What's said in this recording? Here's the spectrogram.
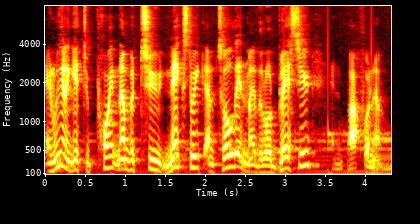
and we're going to get to point number two next week. Until then, may the Lord bless you, and bye for now.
